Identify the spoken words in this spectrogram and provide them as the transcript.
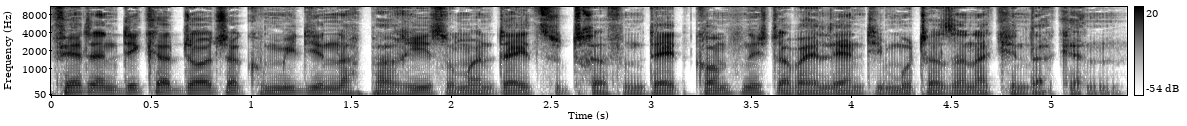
fährt ein dicker deutscher Comedian nach Paris, um ein Date zu treffen. Date kommt nicht, aber er lernt die Mutter seiner Kinder kennen.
